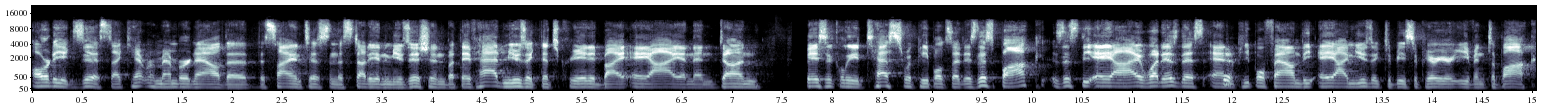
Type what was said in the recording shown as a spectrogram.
already exists. I can't remember now the the scientist and the study and the musician, but they've had music that's created by AI and then done basically tests with people and said, "Is this Bach? Is this the AI? What is this?" And yeah. people found the AI music to be superior even to Bach,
